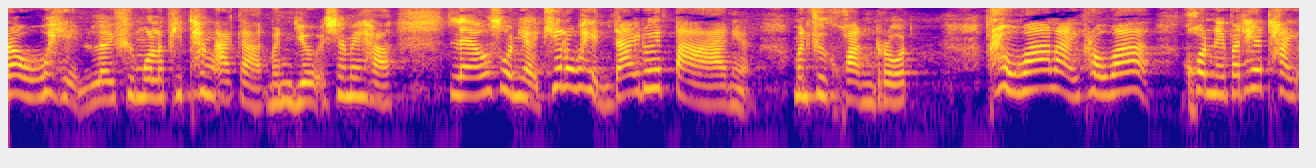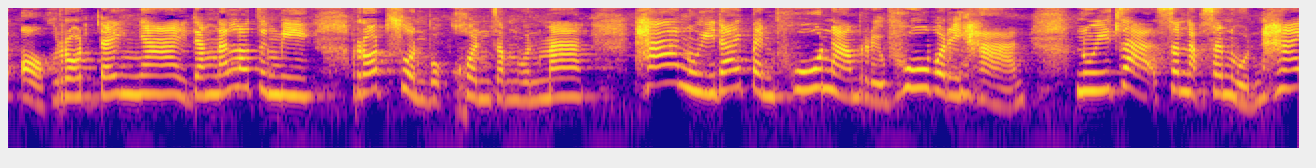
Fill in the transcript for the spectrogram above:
เราเห็นเลยคือมลพิษทางอากาศมันเยอะใช่ไหมคะ แล้วส่วนใหญ่ที่เราเห็นได้ด้วยตาเนี่ยมันคือควันรถ เพราะว่าอะไร เพราะว่าคนในประเทศไทยออกรถได้ง่าย ดังนั้นเราจึงมีรถส่วนบุคคลจำนวนมาก ถ้านุ้ยได้เป็นผู้นำหรือผู้บริหาร นุ้ยจะสนับสนุนให้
